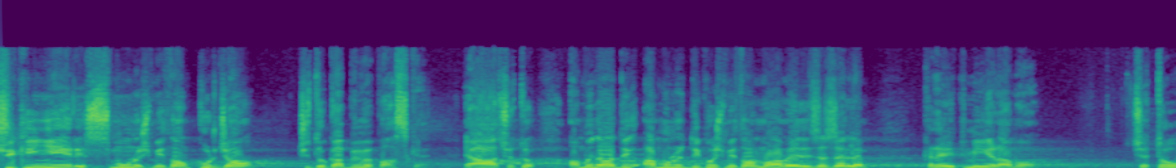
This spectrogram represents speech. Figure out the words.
që ki njëri s'munet me i thonë kurrgjo, qit gabim e paske. E a që të, a munet dikush me i thonë Muhammedit alejhi selam, krejt mirë, amo, qitu,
